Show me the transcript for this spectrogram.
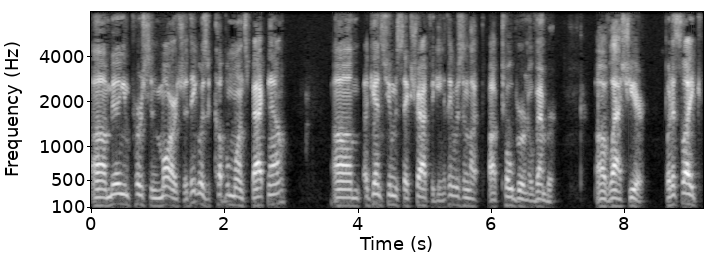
uh, million person march, I think it was a couple months back now, um, against human sex trafficking. I think it was in like October or November of last year. But it's like,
